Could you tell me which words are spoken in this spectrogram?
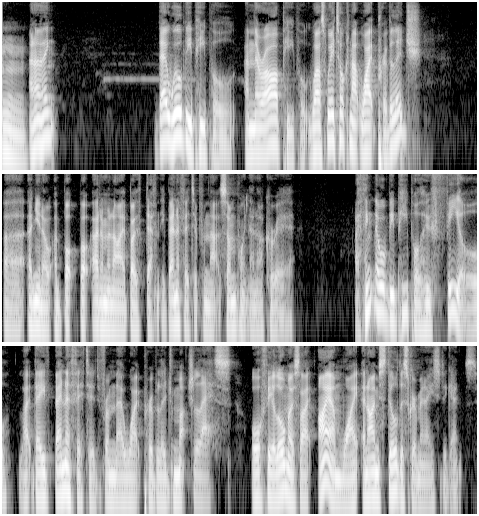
Mm. and i think there will be people, and there are people, whilst we're talking about white privilege, uh, and you know, Adam and I both definitely benefited from that at some point in our career. I think there will be people who feel like they've benefited from their white privilege much less, or feel almost like I am white and I'm still discriminated against.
